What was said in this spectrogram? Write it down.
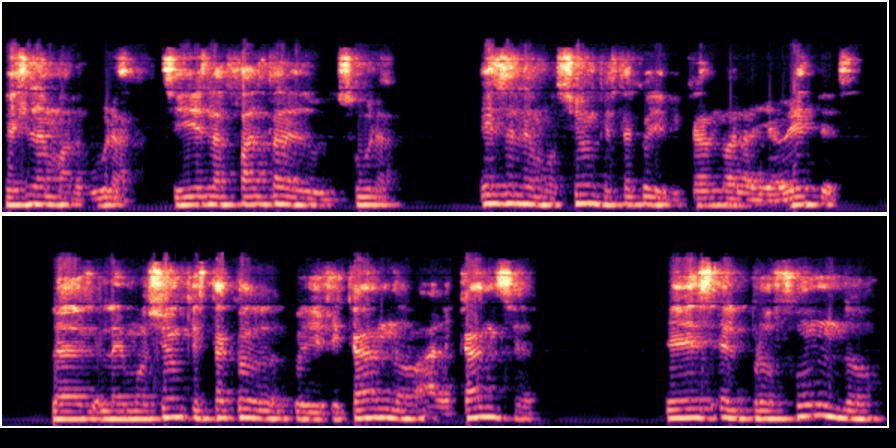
es la amargura, ¿sí? es la falta de dulzura. Esa es la emoción que está codificando a la diabetes. La, la emoción que está codificando al cáncer es el profundo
